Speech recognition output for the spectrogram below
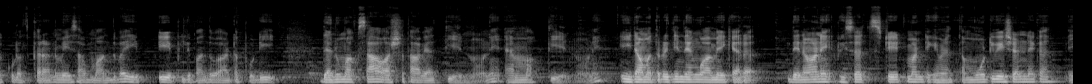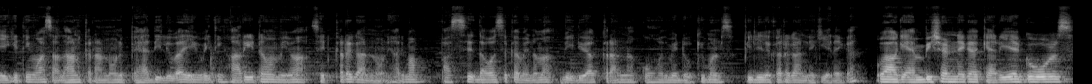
එකක් වුණත් කරන්න මේ සම්බන්ධව. ඒ පිළිබඳවාට පොඩි දැනුමක්සා වශ්‍යතාවයක් තියෙන් ඕනේ ඇම්මක් තියෙන් ඕනේ. ඊට අමතර ඉතින් දැන්වා මේ කැර දෙනවානේ රිසර්් ස්ටේට්මන්ට් එක. නැත්ත මෝටිවේශන් එක. ඒකඉතින්වා සඳහන් කරන්න ඕනි පැහැදිලිව. ඒ ඉතින් හරිටම මේවා සෙට් කරගන්න ඕනි. හරිම පස්සේ දවසක වෙනම වීඩියක් කරන්න කොහොද මේ ඩොකිමන්ස් පිළිල කරගන්න කියන එක. වාගේ ඇම්බිෂන් එක කැරිය ගෝල්ස්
